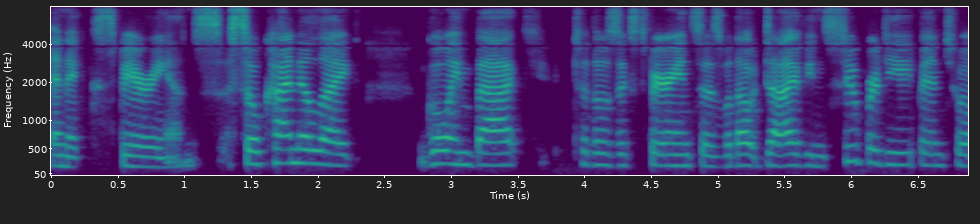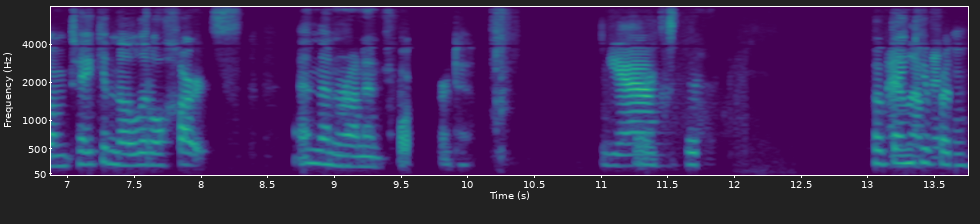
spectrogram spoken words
an experience. So kind of like going back to those experiences without diving super deep into them, taking the little hearts and then mm-hmm. running forward. Yeah. So thank you it.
